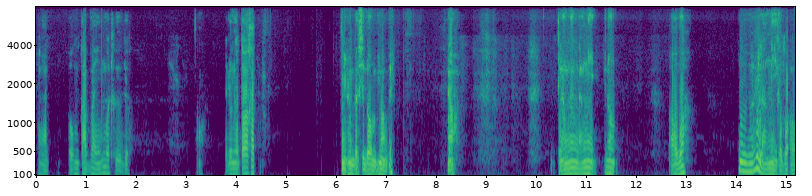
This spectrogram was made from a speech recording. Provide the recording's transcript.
ขนาดผมกลับไว้ยังบ่ถืออยู่ ไปลุ้นกันต่อครับนี่มันก็สิลมพี่น้องเอ้ยเอาหลังนึงหลังนี้พี่น้องเอาบ่อู้หลังนี้ก็บ่เอา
